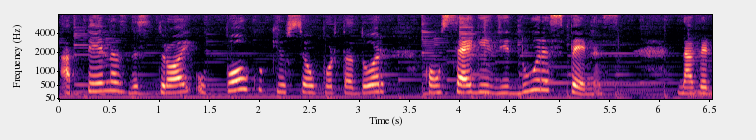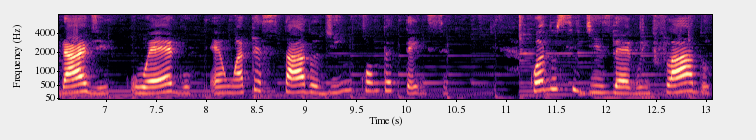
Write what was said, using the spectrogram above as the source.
apenas destrói o pouco que o seu portador consegue de duras penas. Na verdade, o ego é um atestado de incompetência. Quando se diz ego inflado,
